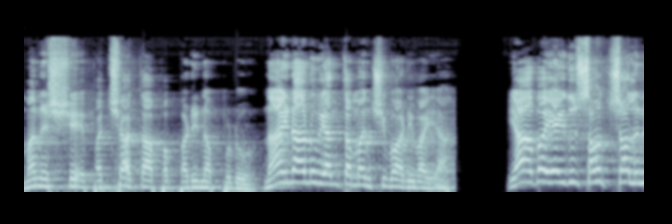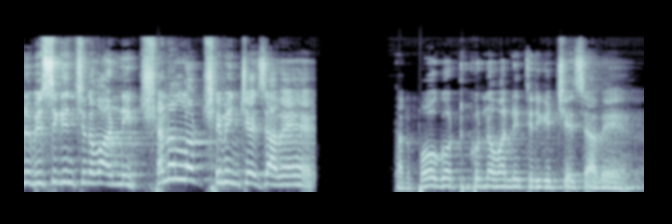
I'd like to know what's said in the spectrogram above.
మనిషే పశ్చాత్తాప పడినప్పుడు నాయనా నువ్వు ఎంత మంచివాడివయ్యా? యాభై ఐదు సంవత్సరాలను విసిగించిన వాడిని క్షణంలో క్షమించేశావే. తను పోగొట్టుకున్నవన్నీ తిరిగి చేశావే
